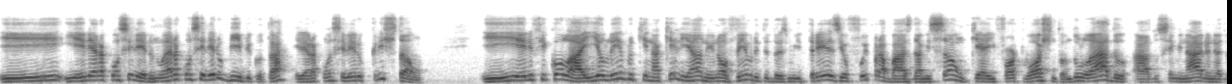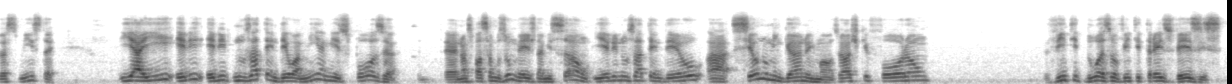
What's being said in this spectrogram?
e, e, ele era conselheiro, não era conselheiro bíblico, tá? Ele era conselheiro cristão. E ele ficou lá. E eu lembro que naquele ano, em novembro de 2013, eu fui para a base da missão, que é em Fort Washington, do lado ah, do seminário né, do Westminster, e aí ele, ele nos atendeu, a minha minha esposa, é, nós passamos um mês na missão, e ele nos atendeu, a, se eu não me engano, irmãos, eu acho que foram 22 ou 23 vezes.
